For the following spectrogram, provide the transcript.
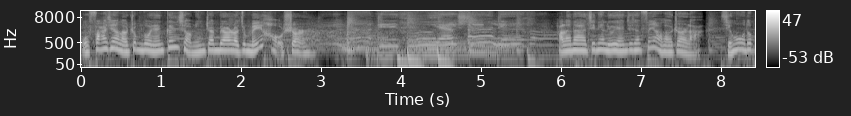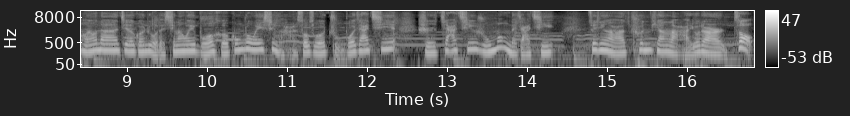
我发现了，这么多年跟小明沾边了就没好事儿。好了，那今天留言就先分享到这儿了。喜欢我的朋友呢，记得关注我的新浪微博和公众微信啊，搜索主播佳期，是佳期如梦的佳期。最近啊，春天了，有点燥，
